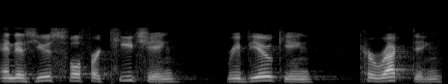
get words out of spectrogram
and is useful for teaching, rebuking, correcting,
